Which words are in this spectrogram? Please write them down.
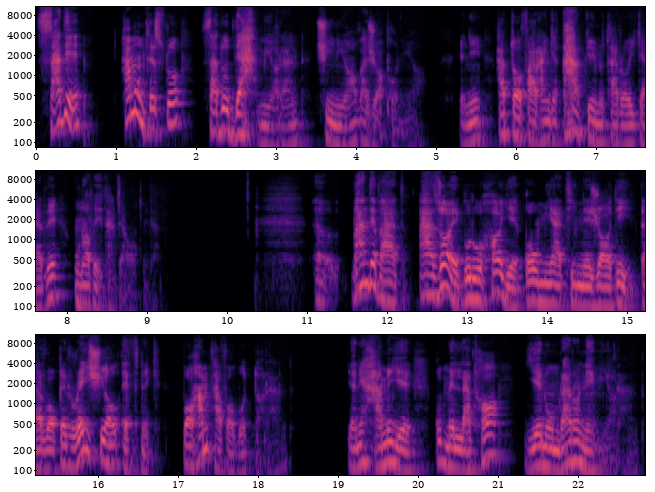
صده همون تست رو 110 میارن چینیا و ژاپنیا. یعنی حتی فرهنگ غرب که اینو طراحی کرده اونا بهتر جواب میدن. بند بعد اعضای گروه های قومیتی نژادی در واقع racial ethnic با هم تفاوت دارند. یعنی همه ملت ها یه نمره رو نمیارند.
